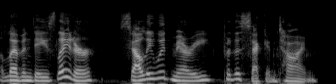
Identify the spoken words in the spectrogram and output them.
Eleven days later, Sally would marry for the second time.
